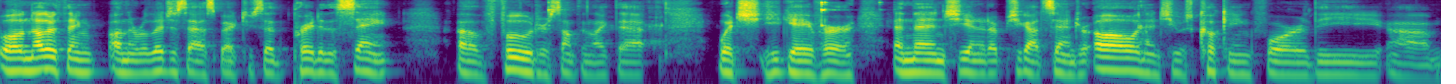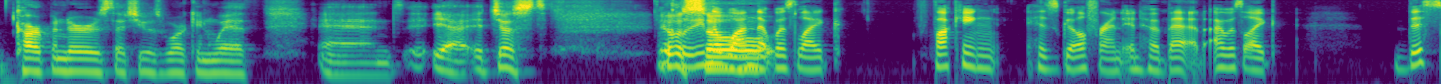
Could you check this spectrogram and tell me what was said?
Well, another thing on the religious aspect, you said, pray to the saint. of food or something like that, which he gave her. And then she ended up she got Sandra Oh, and then she was cooking for the um, carpenters that she was working with, and yeah, it just it including was so the one that was like fucking his girlfriend in her bed. I was like, this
